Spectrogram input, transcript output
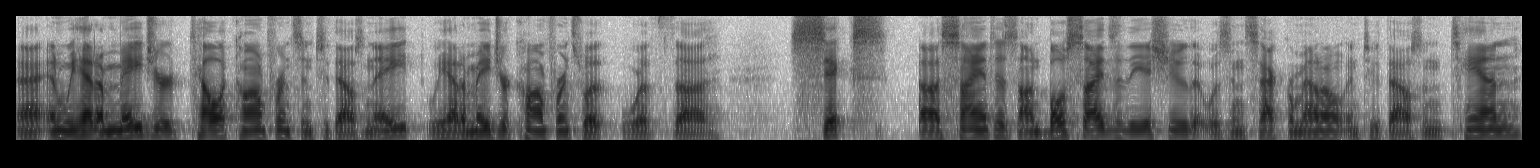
Uh, and we had a major teleconference in 2008. We had a major conference with, with uh, six uh, scientists on both sides of the issue that was in Sacramento in 2010.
